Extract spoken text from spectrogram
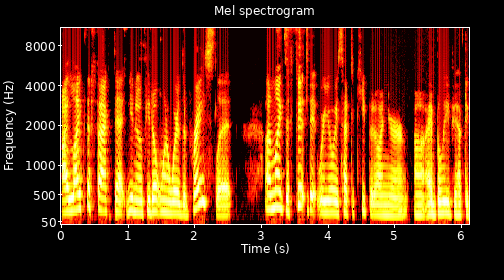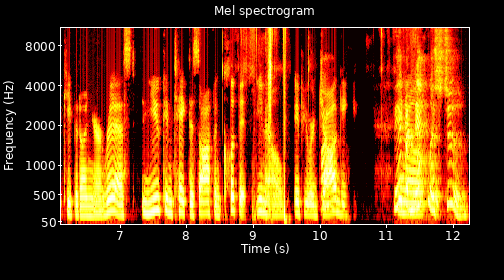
I like the fact that you know if you don't want to wear the bracelet, unlike the Fitbit where you always have to keep it on your, uh, I believe you have to keep it on your wrist. You can take this off and clip it. You know, if you were jogging. they have you know, a necklace too.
